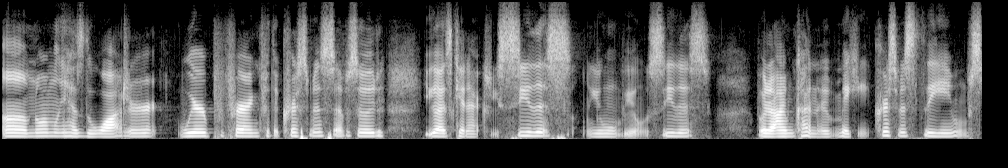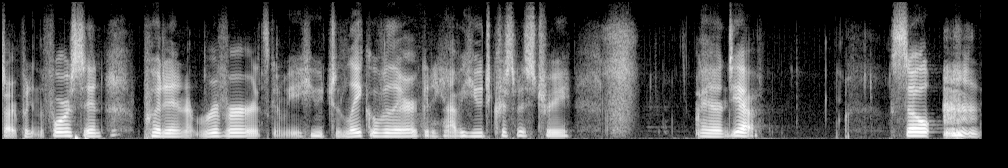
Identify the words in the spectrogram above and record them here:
um, normally has the water. We're preparing for the Christmas episode. You guys can actually see this. You won't be able to see this. But I'm kind of making a Christmas theme. We'll start putting the forest in. Put in a river. It's going to be a huge lake over there. To have a huge Christmas tree. And yeah. So,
